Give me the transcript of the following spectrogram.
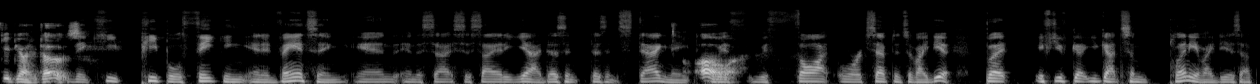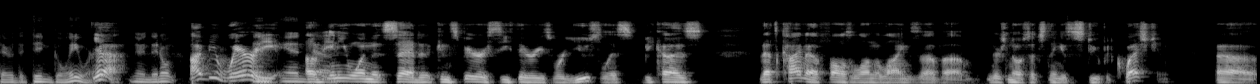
keep you on your toes. They keep people thinking and advancing, and and the society, yeah, doesn't doesn't stagnate oh. with with thought or acceptance of idea. But if you've got you got some plenty of ideas out there that didn't go anywhere. Yeah, and they don't. I'd be wary and, and, of uh, anyone that said conspiracy theories were useless because that's kind of falls along the lines of uh, there's no such thing as a stupid question. Uh,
